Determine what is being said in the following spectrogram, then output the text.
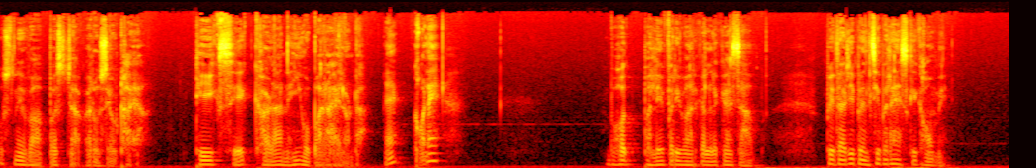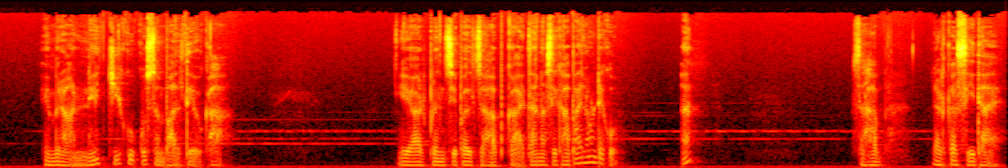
उसने वापस जाकर उसे उठाया। ठीक से खड़ा नहीं हो पा रहा है लौंडा। है? कौन है? बहुत भले परिवार का लड़का है साहब। पिताजी प्रिंसिपल हैं इसके गाँव में। इमरान ने चीकू को संभालते हुए कहा यार प्रिंसिपल साहब कायदा ना सिखा पाए लौंडे को साहब, लड़का सीधा है।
